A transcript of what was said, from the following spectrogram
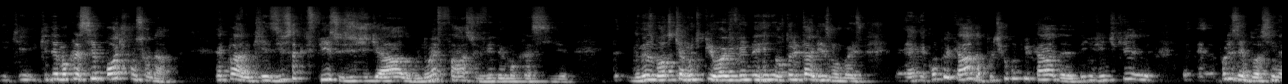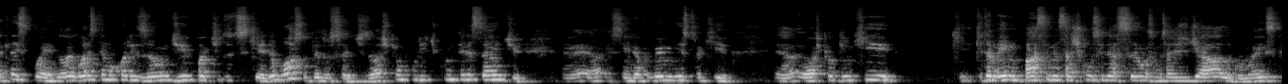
e que, que democracia pode funcionar. É claro que existe sacrifício, existe diálogo, não é fácil viver em democracia. Do mesmo modo que é muito pior viver em autoritarismo, mas é, é complicado, a política é complicada. Tem gente que, é, por exemplo, assim, aqui na Espanha, agora você tem uma coalizão de partidos de esquerda. Eu gosto do Pedro Santos, eu acho que é um político interessante. É, assim, ele é o primeiro-ministro aqui. É, eu acho que é alguém que que, que também passa mensagem de conciliação, essa mensagem de diálogo, mas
